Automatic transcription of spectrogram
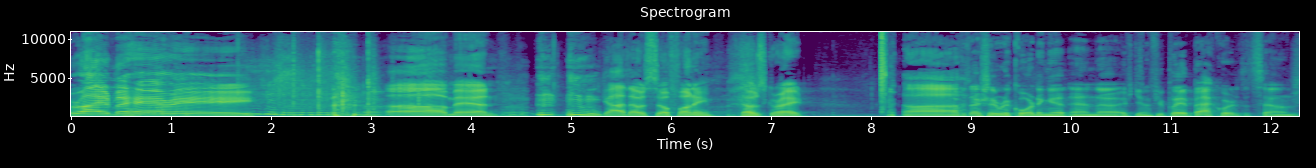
Ryan Meharry. oh man, God, that was so funny. That was great. I was actually recording it, and uh, if you know if you play it backwards, it sounds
